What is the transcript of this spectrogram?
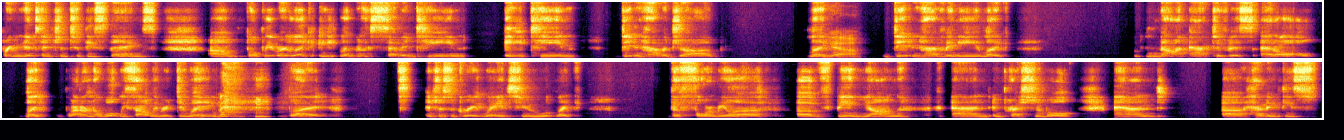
bringing attention to these things um, but we were like eight like we were like 17 18 didn't have a job like yeah. didn't have any like not activists at all like i don't know what we thought we were doing but it's just a great way to like the formula of being young and impressionable and uh, having these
